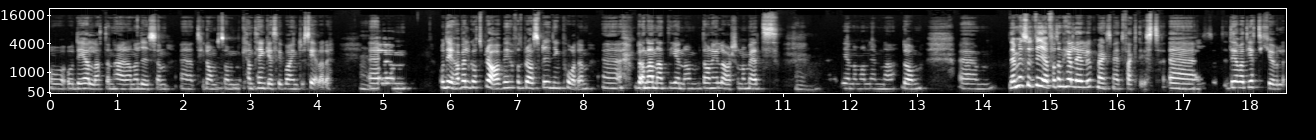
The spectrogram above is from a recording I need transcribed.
och, och, delat den här analysen till de som mm. kan tänka sig vara intresserade. Mm. Ehm, och det har väl gått bra. Vi har fått bra spridning på den, bland annat genom Daniel Larsson och Meds. Mm genom att nämna dem. Um, nej men så vi har fått en hel del uppmärksamhet faktiskt. Uh, det har varit jättekul.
